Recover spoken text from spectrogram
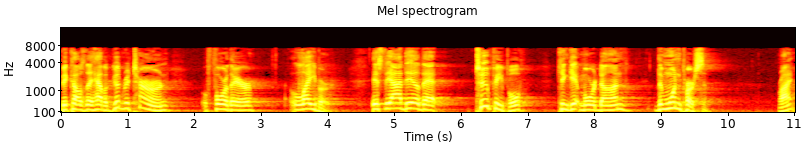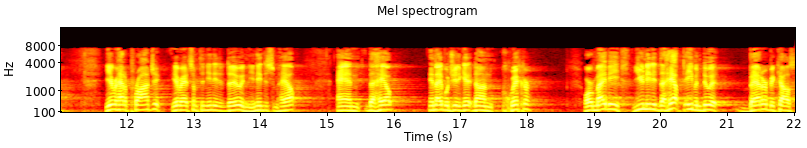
because they have a good return for their labor. It's the idea that two people can get more done than one person. Right? You ever had a project? You ever had something you needed to do and you needed some help? And the help enabled you to get it done quicker? Or maybe you needed the help to even do it better because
